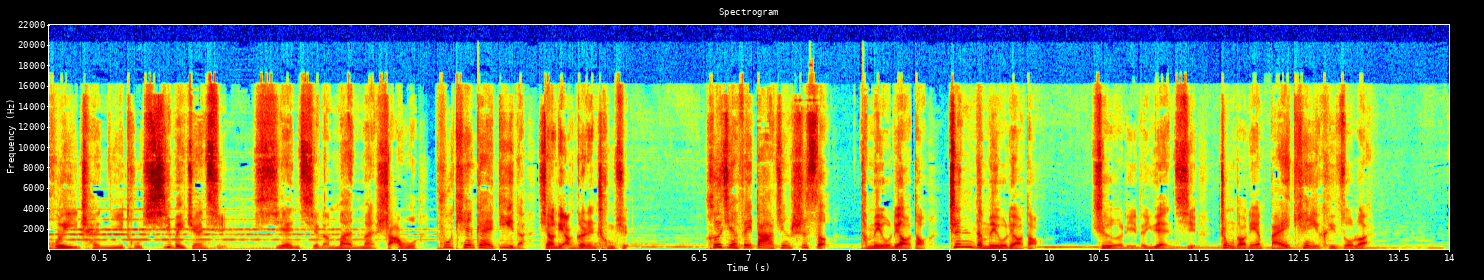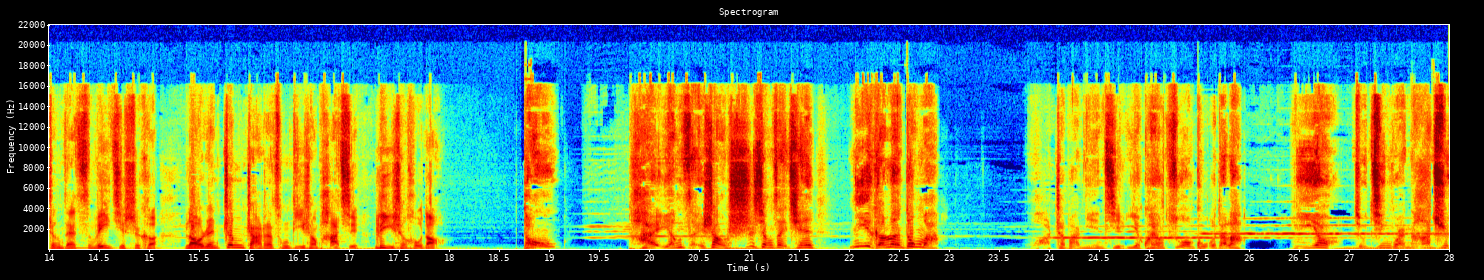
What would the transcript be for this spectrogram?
灰尘泥土悉被卷起，掀起了漫漫沙雾，铺天盖地的向两个人冲去。何建飞大惊失色，他没有料到，真的没有料到，这里的怨气重到连白天也可以作乱。正在此危急时刻，老人挣扎着从地上爬起，厉声吼道：“动！太阳在上，石像在前，你敢乱动吗？我这把年纪也快要作古的了，你要就尽管拿去，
